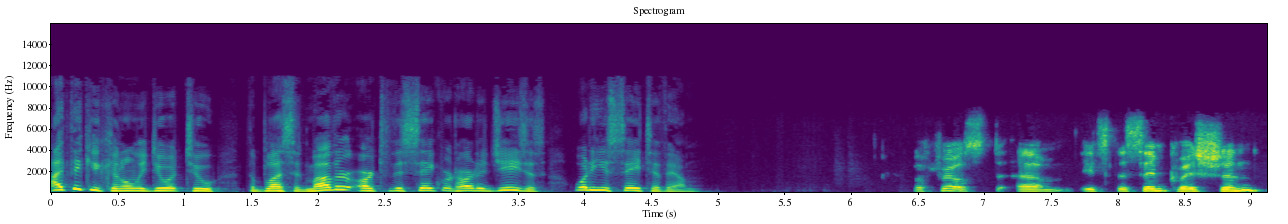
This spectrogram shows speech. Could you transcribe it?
I think you can only do it to the Blessed Mother or to the Sacred Heart of Jesus. What do you say to them? Well, first, um, it's the same question.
